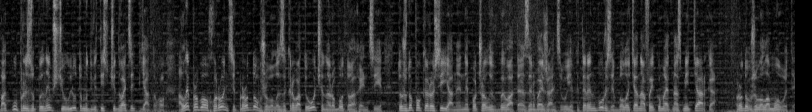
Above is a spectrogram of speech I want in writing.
Баку призупинив ще у лютому 2025-го, але правоохоронці продовжували закривати очі на роботу агенції. Тож, допоки росіяни не почали вбивати азербайджанців у Єкатеринбурзі, болотяна фейкометна сміттярка продовжувала мовити.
